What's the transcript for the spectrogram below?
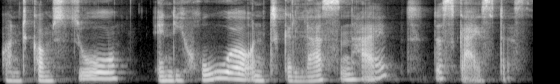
Und kommst so in die Ruhe und Gelassenheit des Geistes.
